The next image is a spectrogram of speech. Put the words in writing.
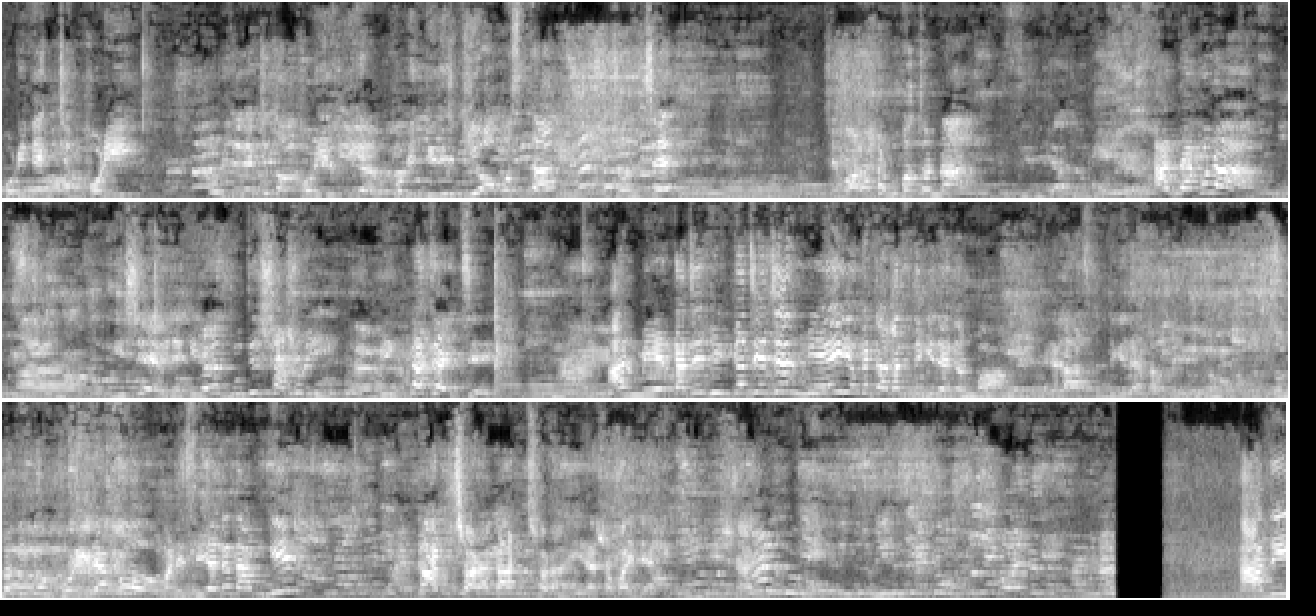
ঘড়ি দেখছে ঘড়ি ঘড়িতে দেখছে তো ঘড়ির কি ঘড়ির দিদির কি অবস্থা? চলছে। সে বলার মতো না। আর দেখো না ইসে কি বলে দুতির শাশুড়ি ভিক্ষা চাইছে। আর মেয়ের কাছে ভিক্ষা চেয়েছে আর মেয়েই ওকে টাকা দিতে কি দেখেন মা এটা লাস্টের দিকে দেখাবে তোমরা কি কেউ ঘড়ি দেখো? মানে সিরিয়ালটার নাম কি? গাঠ ছড়া গাঠ ছড়া এরা সবাই দেখে খুব নেশায় আদি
